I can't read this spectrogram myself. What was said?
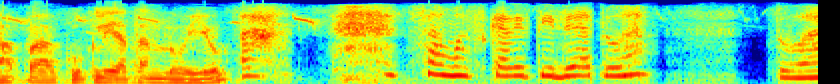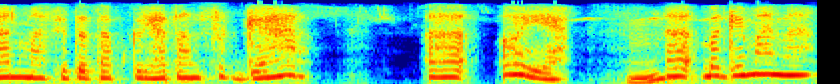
apa aku kelihatan loyo? Ah, sama sekali tidak, Tuhan. Tuhan masih tetap kelihatan segar. Eh, oh ya, Hmm? eh, bagaimana?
